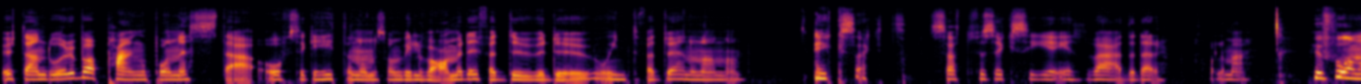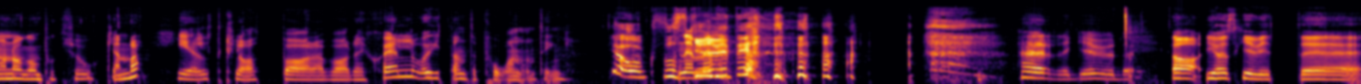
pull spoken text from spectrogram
Utan då är det bara pang på nästa och försöka hitta någon som vill vara med dig för att du är du och inte för att du är någon annan. Exakt. Så att försök se ert värde där. Håller med. Hur får man någon på kroken då? Helt klart bara vara dig själv och hitta inte på någonting. Jag också Nej, men- skrivit det. Herregud. Ja, jag har skrivit eh,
